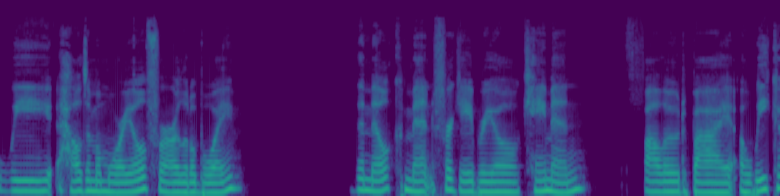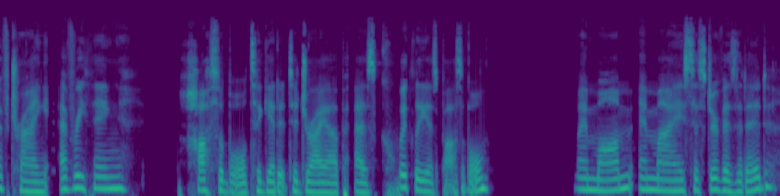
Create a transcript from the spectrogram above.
We held a memorial for our little boy. The milk meant for Gabriel came in, followed by a week of trying everything possible to get it to dry up as quickly as possible. My mom and my sister visited.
